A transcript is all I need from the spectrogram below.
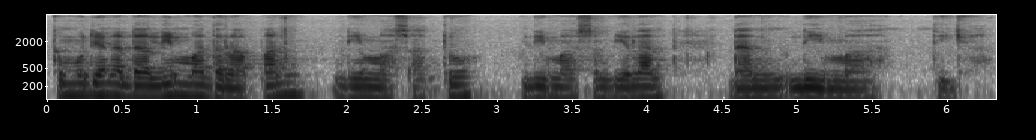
kemudian ada 58 51 59 dan 53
